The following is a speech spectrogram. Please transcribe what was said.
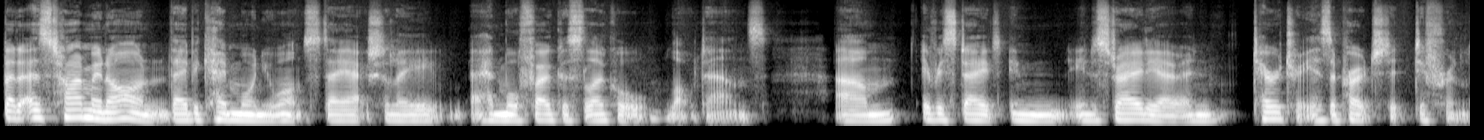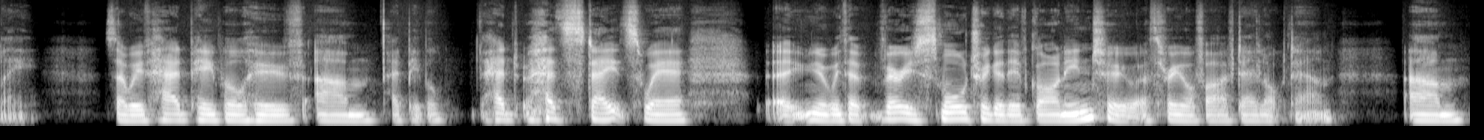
But as time went on, they became more nuanced. They actually had more focused local lockdowns. Um, every state in, in Australia and territory has approached it differently. So we've had people who've um, had people had had states where, uh, you know, with a very small trigger, they've gone into a three or five day lockdown. Um,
